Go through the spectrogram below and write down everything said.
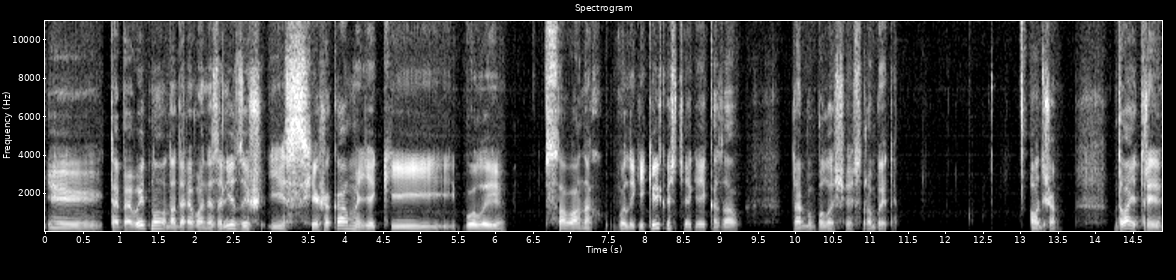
І тебе видно, на дерево не залізеш, і з хижаками, які були в саванах в великій кількості, як я і казав, треба було щось робити. Отже, 2,3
